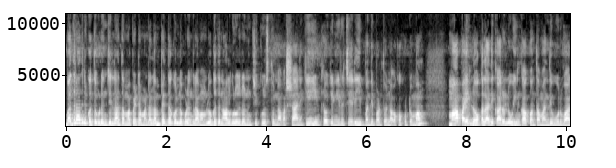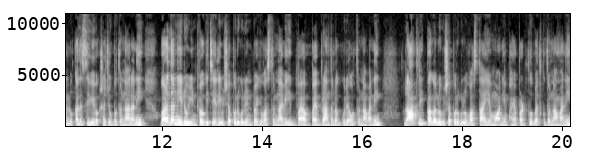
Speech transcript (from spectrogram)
భద్రాద్రి కొత్తగూడెం జిల్లా దమ్మపేట మండలం పెద్దగొల్లగూడెం గ్రామంలో గత నాలుగు రోజుల నుంచి కురుస్తున్న వర్షానికి ఇంట్లోకి నీరు చేరి ఇబ్బంది పడుతున్న ఒక కుటుంబం. మాపై లోకల్ అధికారులు ఇంకా కొంతమంది ఊరు వాళ్ళు కలిసి వివక్ష చూపుతున్నారని వరద నీరు ఇంట్లోకి చేరి విషపురుగులు ఇంట్లోకి వస్తున్నవి భయభ్రాంతులకు గురి అవుతున్నావని రాత్రి పగలు విషపురుగులు వస్తాయేమో అని భయపడుతూ బ్రతుకుతున్నామని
